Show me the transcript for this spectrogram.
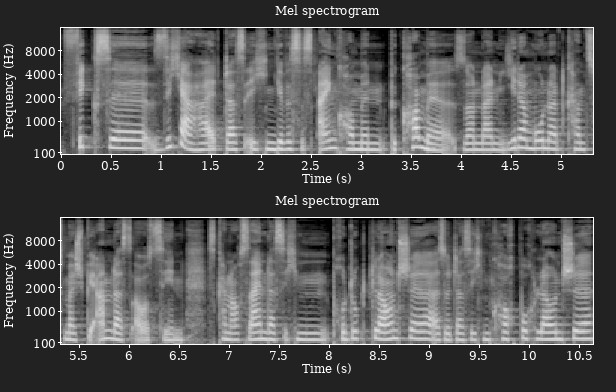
fixe Sicherheit, dass ich ein gewisses Einkommen bekomme, sondern jeder Monat kann zum Beispiel anders aussehen. Es kann auch sein, dass ich ein Produkt launche, also dass ich ein Kochbuch launche.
